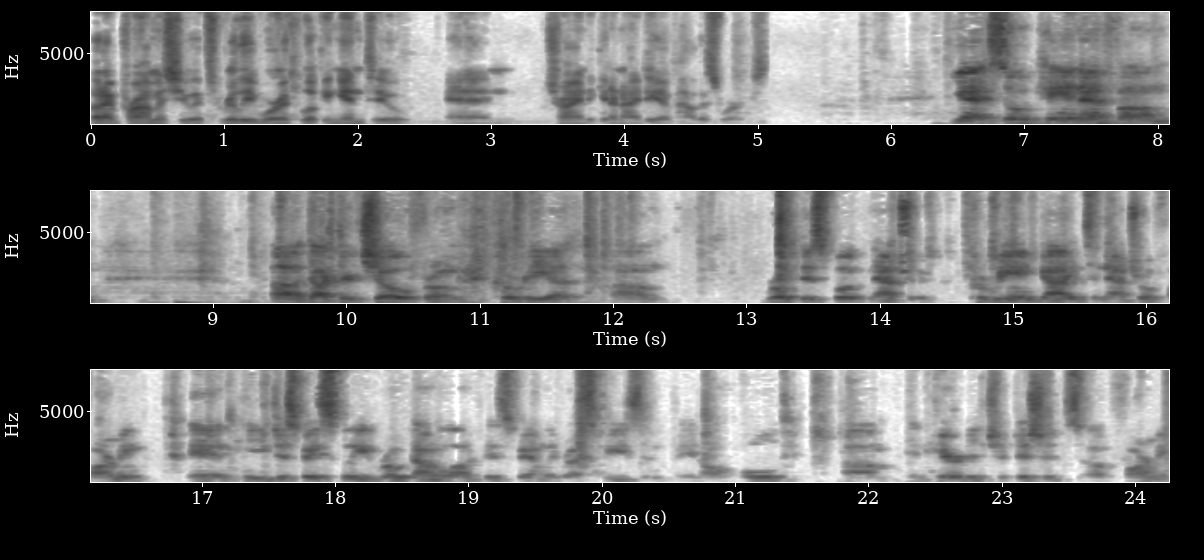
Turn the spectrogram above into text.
but I promise you, it's really worth looking into and trying to get an idea of how this works. Yeah, so KNF. Um, uh, Dr. Cho from Korea um, wrote this book, Natural Korean Guide to Natural Farming, and he just basically wrote down a lot of his family recipes and you know old um, inherited traditions of farming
